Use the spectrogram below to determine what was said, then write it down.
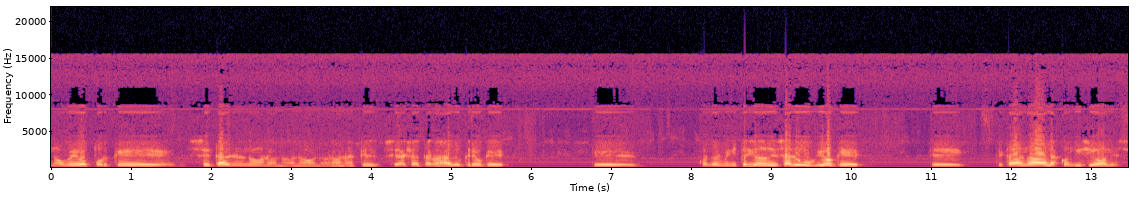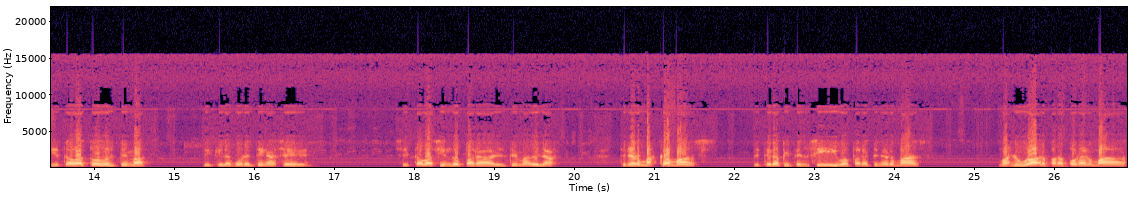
no veo por qué se no no no no no no no es que se haya tardado creo que que cuando el Ministerio de Salud vio que, que, estaban dadas las condiciones y estaba todo el tema de que la cuarentena se, se estaba haciendo para el tema de la tener más camas de terapia intensiva, para tener más más lugar, para poner más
